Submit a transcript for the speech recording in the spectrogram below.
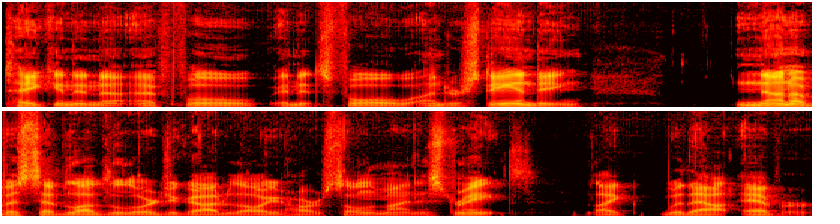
taken in a, a full in its full understanding, none of us have loved the Lord your God with all your heart, soul, and mind and strength, like without ever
